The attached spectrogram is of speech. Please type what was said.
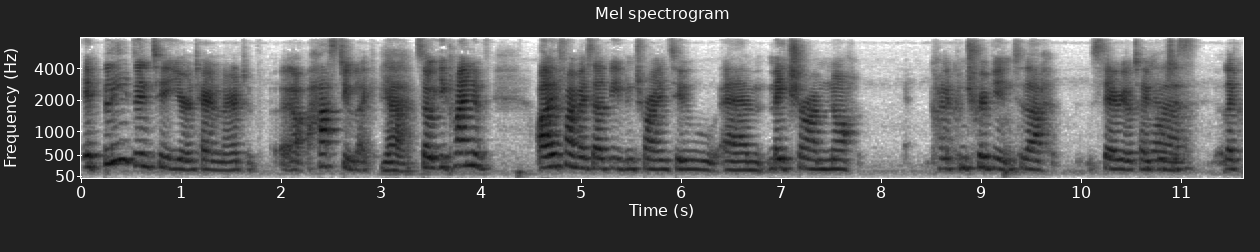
it bleeds into your internal narrative. Uh, has to like yeah, so you kind of, I find myself even trying to um make sure I'm not kind of contributing to that stereotype, which is like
